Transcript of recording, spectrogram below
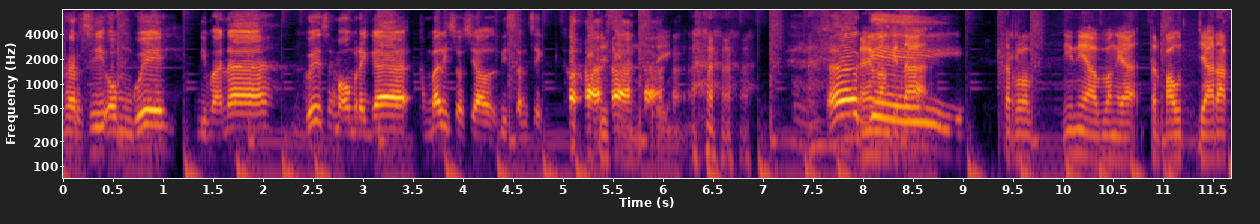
versi Om Gue, di mana gue sama Om Rega kembali social distancing. distancing. Oke. Emang kita terlep ini ya bang ya terpaut jarak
